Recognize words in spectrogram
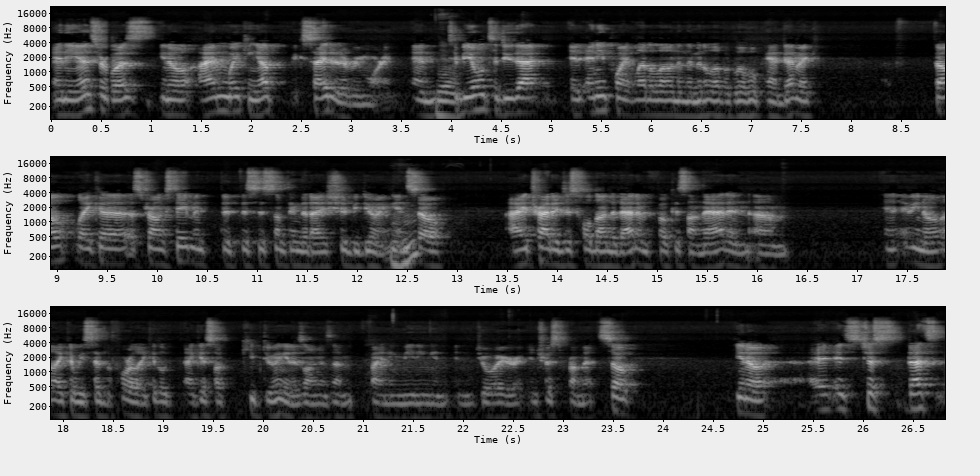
And the answer was, you know, I'm waking up excited every morning. And Yeah. to be able to do that at any point, let alone in the middle of a global pandemic, felt like a, a strong statement that this is something that I should be doing. And Mhm. so I try to just hold on to that and focus on that. And, um, and you know, like we said before, like it'll, I guess I'll keep doing it as long as I'm finding meaning and, and joy or interest from it. So, you know, it's just that's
